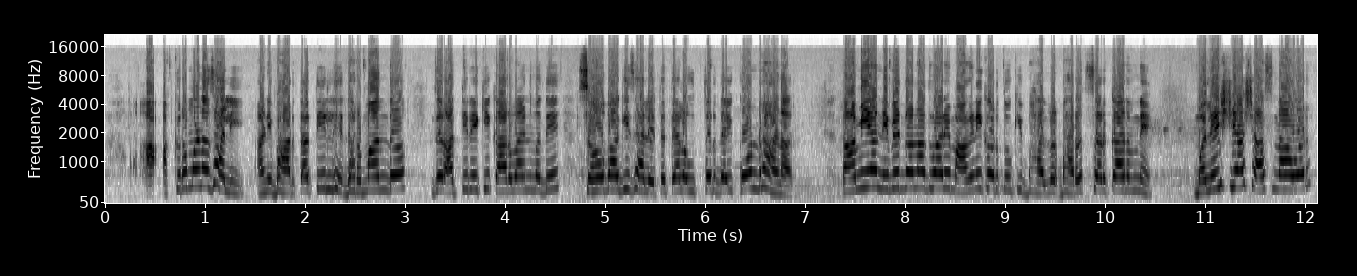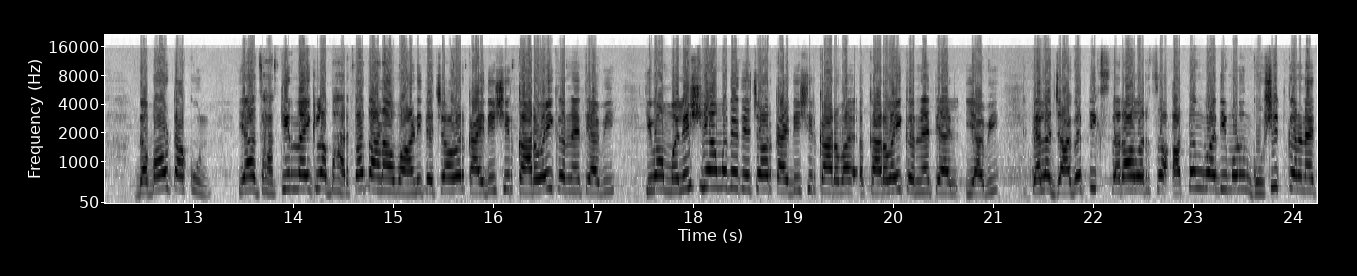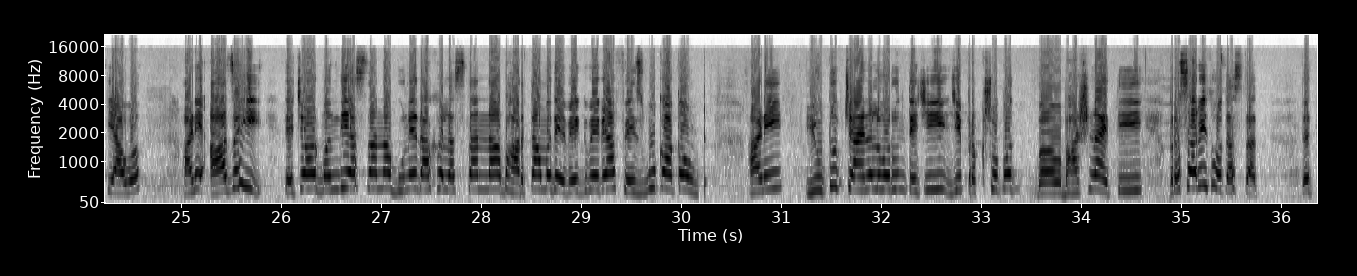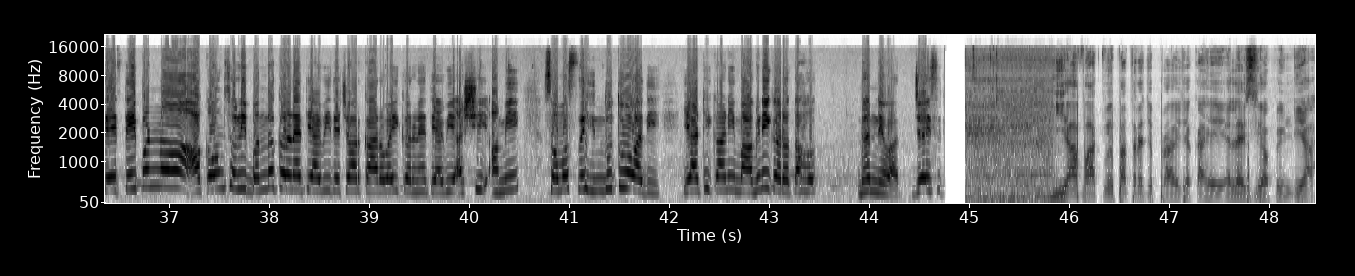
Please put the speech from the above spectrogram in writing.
आक्रमणं झाली आणि भारतातील हे धर्मांध जर अतिरेकी कारवायांमध्ये सहभागी झाले तर त्याला उत्तरदायी कोण राहणार? तर आम्ही या निवेदनाद्वारे मागणी करतो की भारत सरकारने मलेशिया शासनावर दबाव टाकून या झाकीर नाईकला भारतात आणावं आणि त्याच्यावर कायदेशीर कारवाई करण्यात यावी किंवा मलेशियामध्ये त्याच्यावर कायदेशीर कारवाई कारवाई करण्यात या- यावी त्याला जागतिक स्तरावरचं आतंकवादी म्हणून घोषित करण्यात यावं. आणि आजही त्याच्यावर बंदी असताना गुन्हे दाखल असताना भारतामध्ये वेगवेगळ्या फेसबुक अकाउंट आणि यूट्यूब चॅनलवरून त्याची जी प्रक्षोभक भाषणं आहेत ती प्रसारित होत असतात. तर ते ते पण अकाउंट सगळी बंद करण्यात यावी त्याच्यावर कारवाई करण्यात यावी अशी आम्ही समस्त हिंदुत्ववादी या ठिकाणी मागणी करत आहोत. धन्यवाद. जय श्री या बातमीपत्राचे प्रायोजक आहे L I C of India.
